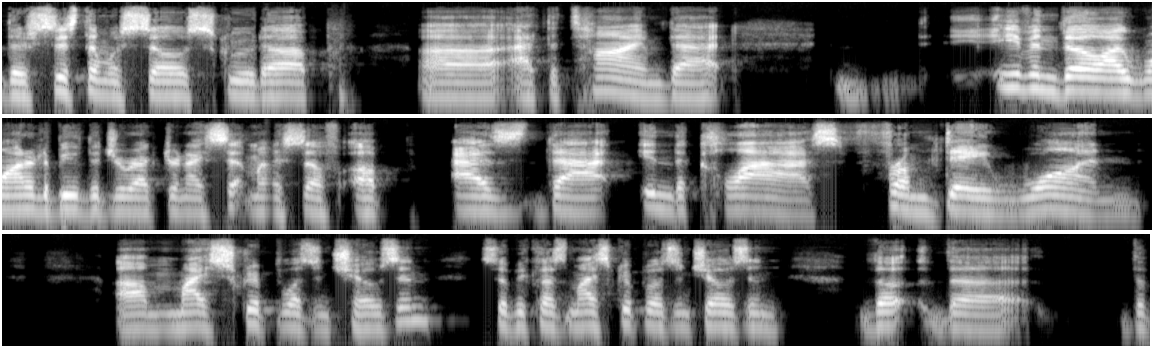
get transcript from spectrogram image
their system was so screwed up uh, at the time that even though I wanted to be the director and I set myself up as that in the class from day one, um, my script wasn't chosen. So because my script wasn't chosen, the the the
